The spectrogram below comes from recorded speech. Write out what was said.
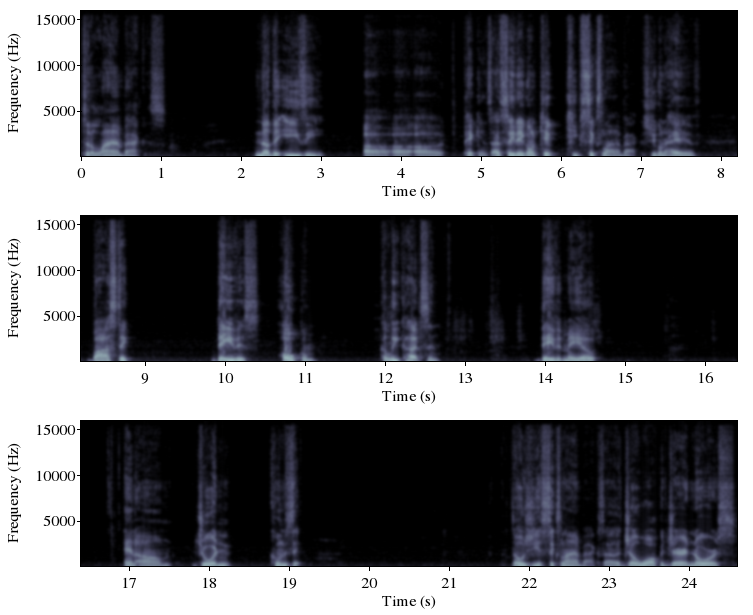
to the linebackers. Another easy uh uh uh pickings. I'd say they're gonna keep keep six linebackers. You're gonna have Bostic, Davis, Holcomb, Khaleke Hudson, David Mayo, and um Jordan Kunaszyk. Those are your six linebackers. Uh, Joe Walker, Jared Norris,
